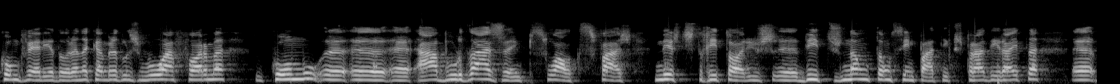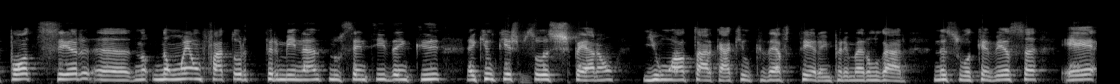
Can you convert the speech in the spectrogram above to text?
como vereadora na Câmara de Lisboa, a forma como a abordagem pessoal que se faz nestes territórios ditos não tão simpáticos para a direita pode ser, não é um fator determinante no sentido em que aquilo que as pessoas esperam e um autarca aquilo que deve ter em primeiro lugar na sua cabeça é uh,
